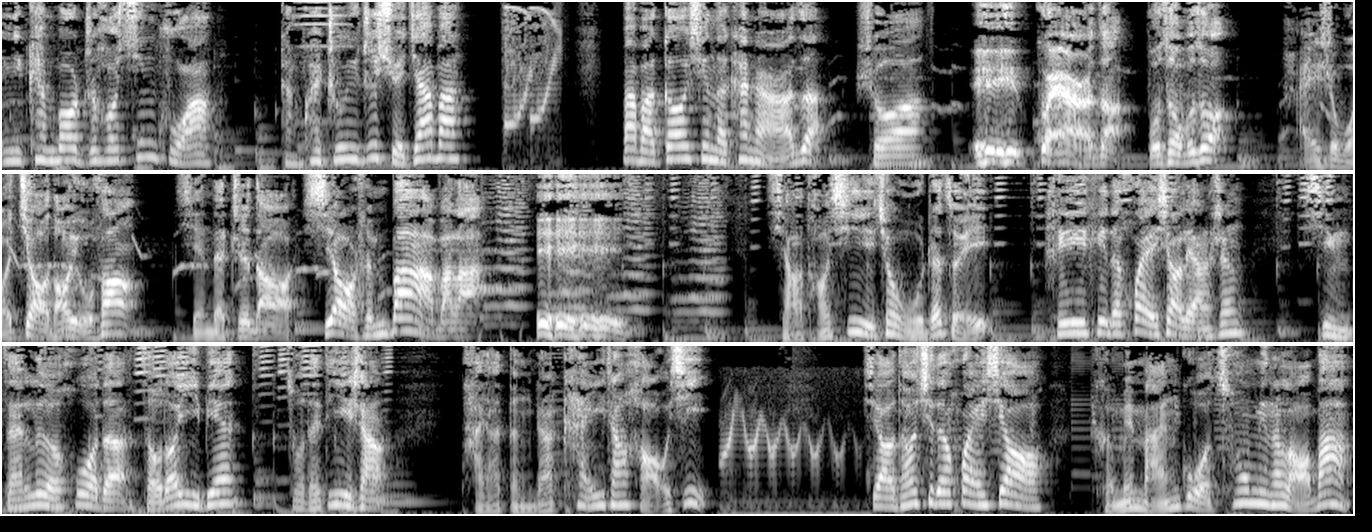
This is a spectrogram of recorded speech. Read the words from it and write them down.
你看报纸好辛苦啊，赶快抽一支雪茄吧。爸爸高兴的看着儿子说：“嘿，乖儿子，不错不错，还是我教导有方，现在知道孝顺爸爸了。”嘿嘿嘿。小淘气却捂着嘴，嘿嘿的坏笑两声，幸灾乐祸的走到一边，坐在地上，他要等着看一场好戏。小淘气的坏笑可没瞒过聪明的老爸。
